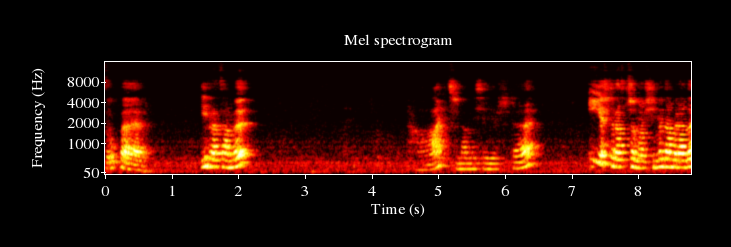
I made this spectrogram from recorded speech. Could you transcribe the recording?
Super. I wracamy. Tak, trzymamy się jeszcze. I jeszcze raz przenosimy, damy radę.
